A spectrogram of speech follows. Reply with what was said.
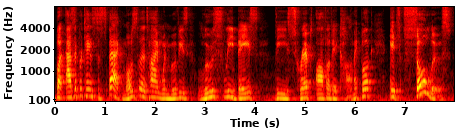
But as it pertains to spec, most of the time when movies loosely base the script off of a comic book, it's so loose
